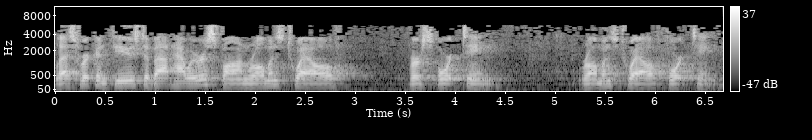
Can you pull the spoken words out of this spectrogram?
Lest we're confused about how we respond, Romans 12, verse 14. Romans 12, 14.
